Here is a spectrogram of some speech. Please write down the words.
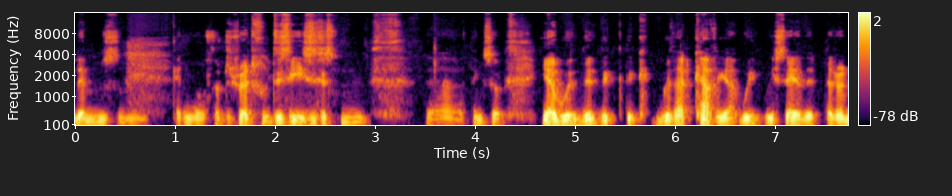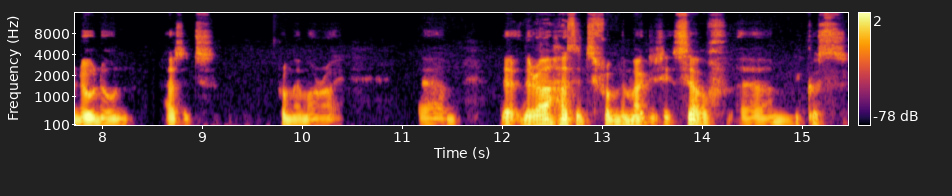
limbs and getting all sorts of dreadful diseases and uh, things. So, yeah, with, the, the, the, with that caveat, we, we say that there are no known hazards from MRI. Um, there, there are hazards from the magnet itself um, because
